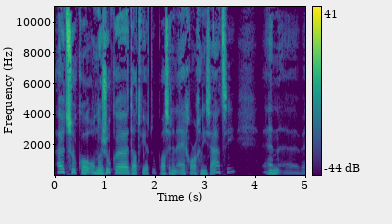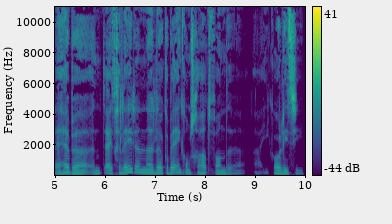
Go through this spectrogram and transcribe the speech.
uitzoeken, onderzoeken, dat weer toepassen in een eigen organisatie. En wij hebben een tijd geleden een leuke bijeenkomst gehad van de AI-coalitie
